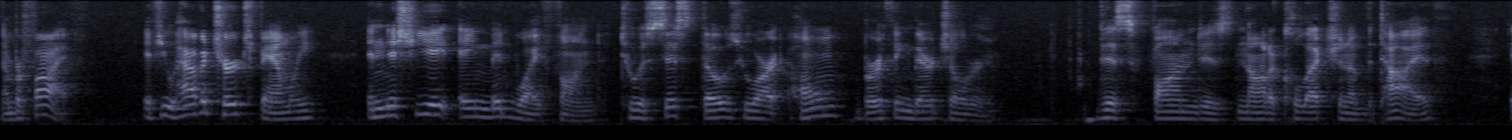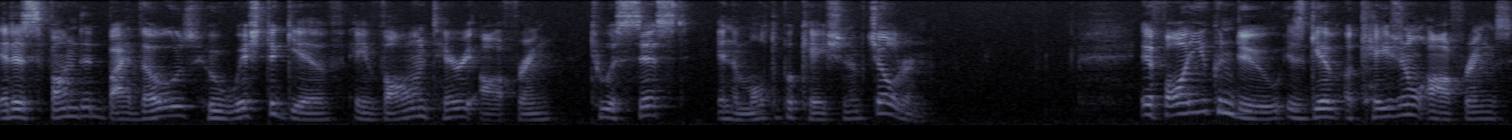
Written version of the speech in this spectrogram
Number five, if you have a church family, initiate a midwife fund to assist those who are at home birthing their children. This fund is not a collection of the tithe. It is funded by those who wish to give a voluntary offering to assist in the multiplication of children. If all you can do is give occasional offerings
